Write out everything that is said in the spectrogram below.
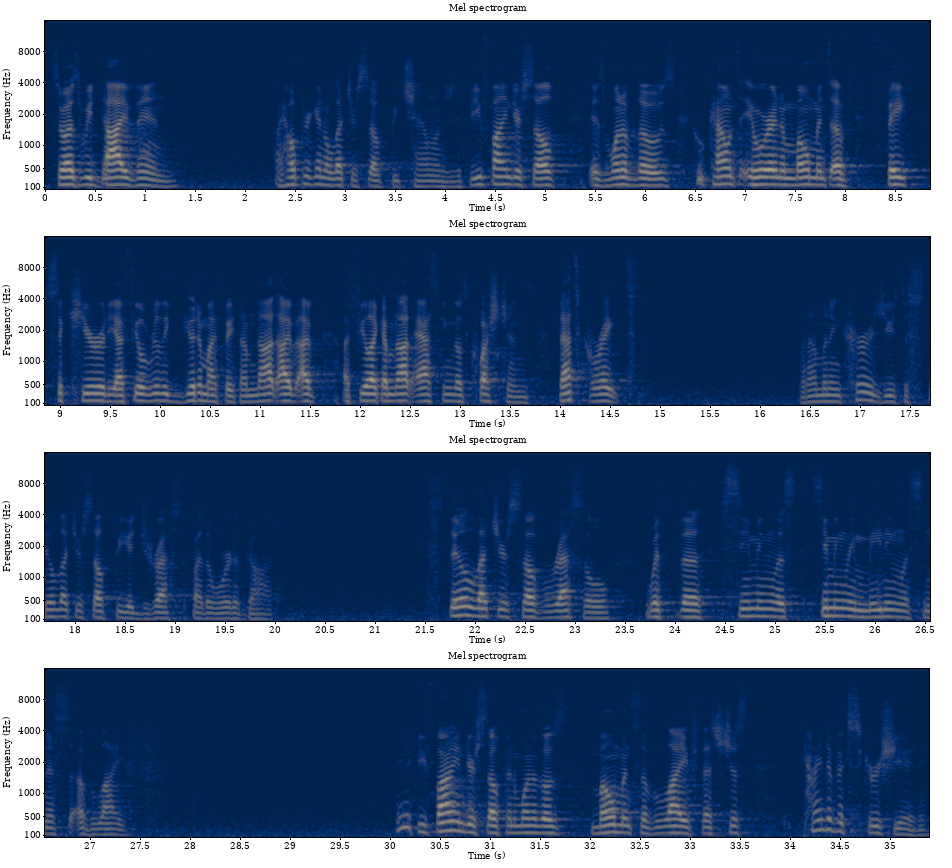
So, as we dive in, I hope you're going to let yourself be challenged. If you find yourself as one of those who count who are in a moment of faith security, I feel really good in my faith. I'm not, I've, I've, I feel like I'm not asking those questions. That's great. But I'm going to encourage you to still let yourself be addressed by the Word of God. Still let yourself wrestle with the seamless, seemingly meaninglessness of life. And if you find yourself in one of those moments of life that's just kind of excruciating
